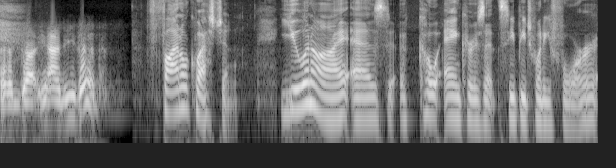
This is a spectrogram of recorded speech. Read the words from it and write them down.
and uh, and he did. Final question. You and I, as co anchors at CP24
